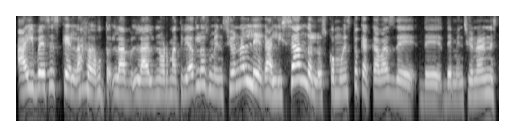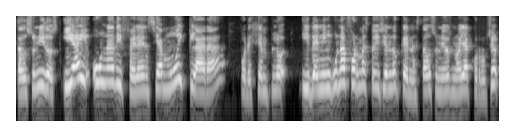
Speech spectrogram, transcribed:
hay veces que la, normatividad los menciona legalizándolos, como esto que acabas de, mencionar en Estados Unidos. Y hay una diferencia muy clara por ejemplo, y de ninguna forma estoy diciendo que en Estados Unidos no haya corrupción.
